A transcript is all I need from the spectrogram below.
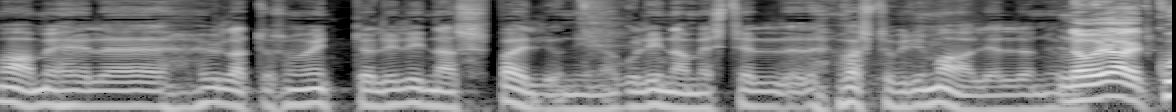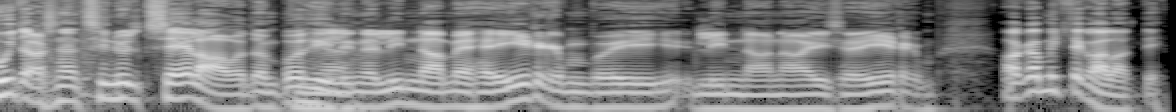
maamehele üllatusmomente oli linnas palju, nii nagu linnameestel vastupidi maal jälle on. no ja, et kuidas nad siin üldse elavad, on põhiline ja. linnamehe hirm või linnanaise hirm, aga mitte ka alati.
